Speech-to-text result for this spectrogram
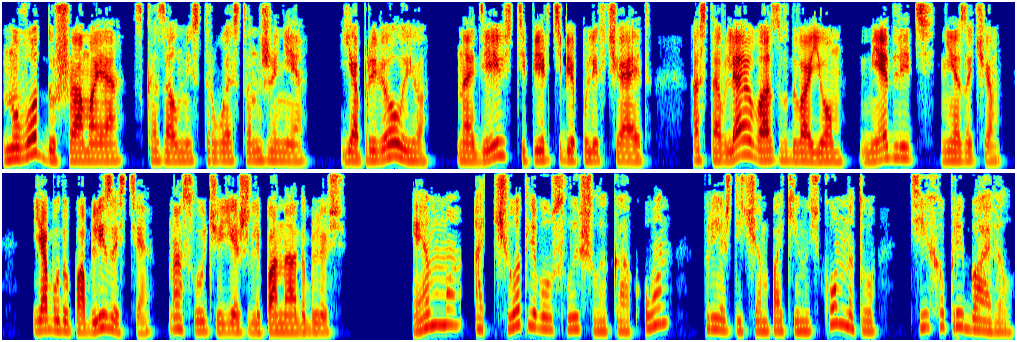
«Ну вот, душа моя», — сказал мистер Уэстон жене, — «я привел ее. Надеюсь, теперь тебе полегчает. Оставляю вас вдвоем. Медлить незачем. Я буду поблизости на случай, ежели понадоблюсь». Эмма отчетливо услышала, как он, прежде чем покинуть комнату, тихо прибавил:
